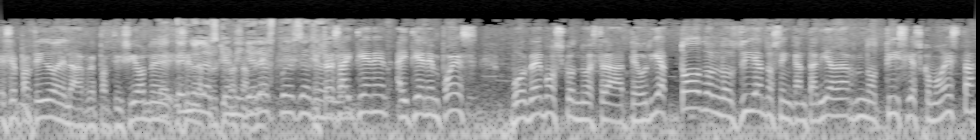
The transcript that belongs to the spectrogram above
Ese, partido de la repartición es en la las canilleras pues. Entonces ahí tienen, ahí tienen pues, volvemos con nuestra teoría. Todos los días nos encantaría dar noticias como esta,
